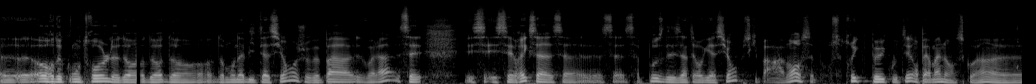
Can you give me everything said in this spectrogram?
hors de contrôle dans, dans, dans, mon habitation, je veux pas, voilà. C'est vrai que ça, ça, pose des interrogations, puisqu'apparemment ce, ce truc peut écouter en permanence, quoi. Hein,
